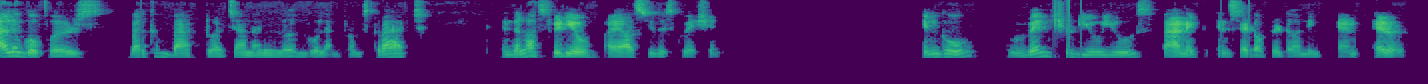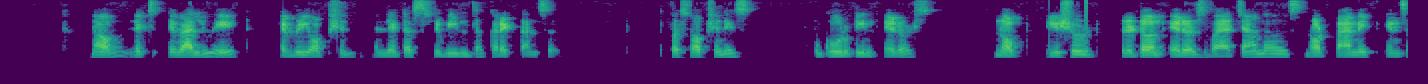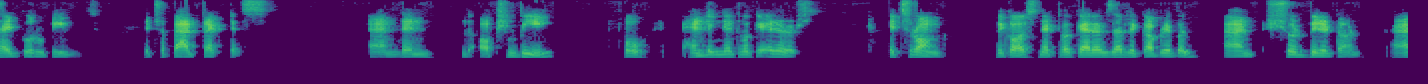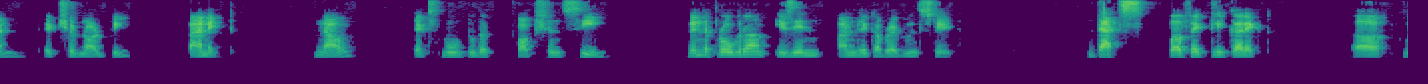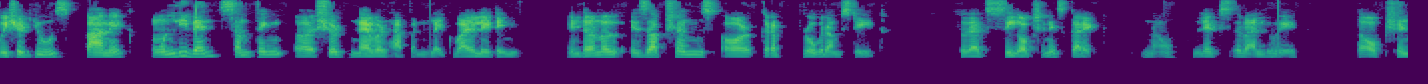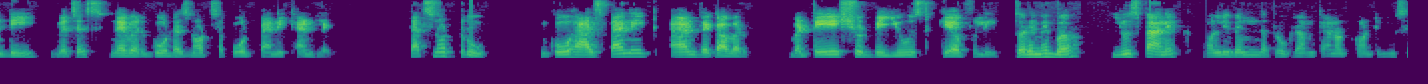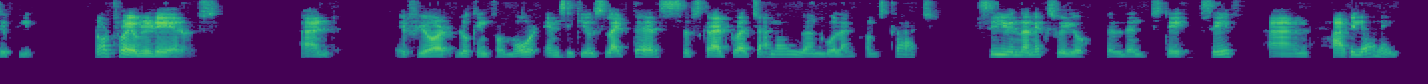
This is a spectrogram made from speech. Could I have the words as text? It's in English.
Hello Gophers, welcome back to our channel Learn Golang from scratch. In the last video, I asked you this question. In Go, when should you use panic instead of returning an error? Now let's evaluate every option and let us reveal the correct answer. The first option is goroutine errors. Nope, you should return errors via channels, not panic inside goroutines. It's a bad practice. And then the option B for handling network errors. It's wrong because network errors are recoverable and should be returned and it should not be panicked. Now let's move to the option C when the program is in unrecoverable state. That's perfectly correct. Uh, we should use panic only when something uh, should never happen, like violating internal assumptions or corrupt program state. So that's C option is correct. Now let's evaluate the option D, which is never Go does not support panic handling. That's not true. Go has panic and recover, but they should be used carefully. So remember, use panic only when the program cannot continue safely, not for everyday errors. And if you are looking for more MCQs like this, subscribe to our channel, Learn Golang from scratch. See you in the next video. Till then, stay safe and happy learning.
